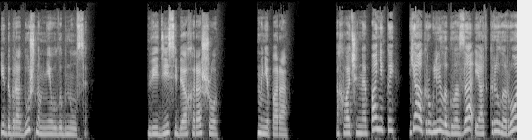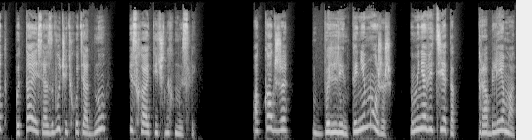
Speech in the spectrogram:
и добродушно мне улыбнулся. Веди себя хорошо. Мне пора. Охваченная паникой, я округлила глаза и открыла рот, пытаясь озвучить хоть одну из хаотичных мыслей. «А как же...» «Блин, ты не можешь! У меня ведь это... проблема!»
